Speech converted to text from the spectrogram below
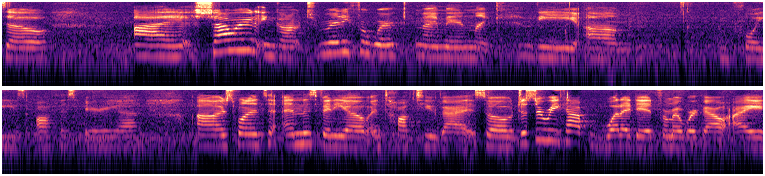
So I showered and got ready for work and I'm in like the um, employee's office area. Uh, I just wanted to end this video and talk to you guys. So just to recap what I did for my workout, I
